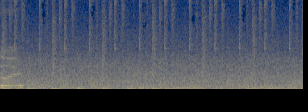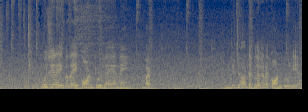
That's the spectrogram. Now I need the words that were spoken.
good मुझे नहीं पता ये कॉन्टूर है या नहीं बट मुझे जहाँ तक लग रहा है कॉन्टूर ही है।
